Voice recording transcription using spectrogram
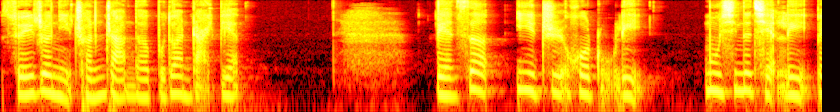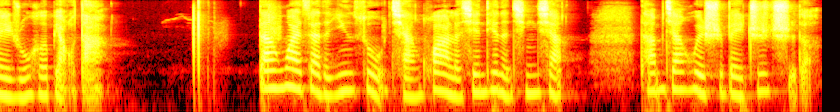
随着你成长的不断改变。脸色、意志或鼓励，木星的潜力被如何表达？当外在的因素强化了先天的倾向，他们将会是被支持的，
